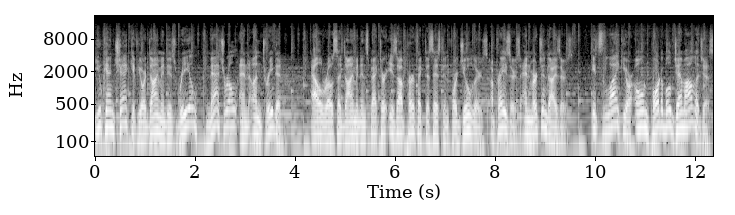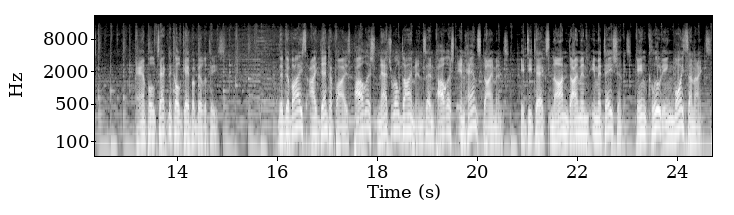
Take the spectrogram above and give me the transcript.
you can check if your diamond is real, natural, and untreated. ALROSA Diamond Inspector is a perfect assistant for jewelers, appraisers, and merchandisers. It's like your own portable gemologist. Ample technical capabilities. The device identifies polished natural diamonds and polished enhanced diamonds. It detects non-diamond imitations, including moissanites,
